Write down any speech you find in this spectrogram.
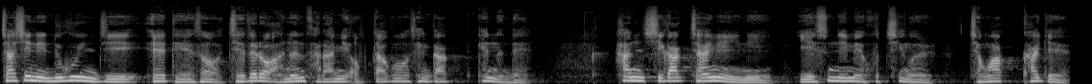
자신이 누구인지에 대해서 제대로 아는 사람이 없다고 생각했는데 한 시각 장애인이 예수님의 호칭을 정확하게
